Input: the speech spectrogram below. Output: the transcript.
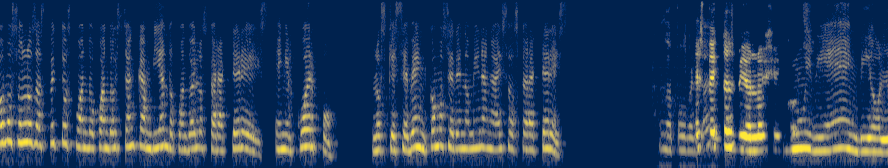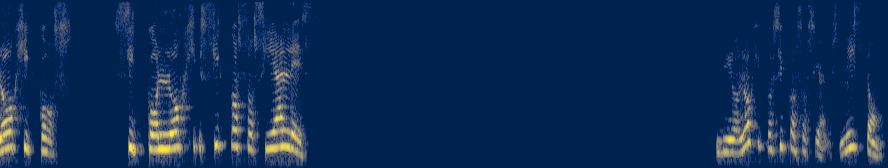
¿Cómo son los aspectos cuando, cuando están cambiando, cuando hay los caracteres en el cuerpo, los que se ven? ¿Cómo se denominan a esos caracteres? Aspectos biológicos. Muy bien, biológicos, psicosociales. Biológicos, psicosociales. Listo.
